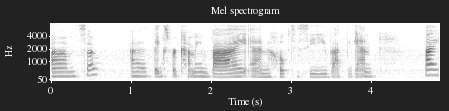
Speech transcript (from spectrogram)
Um, so uh, thanks for coming by and hope to see you back again. Bye.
